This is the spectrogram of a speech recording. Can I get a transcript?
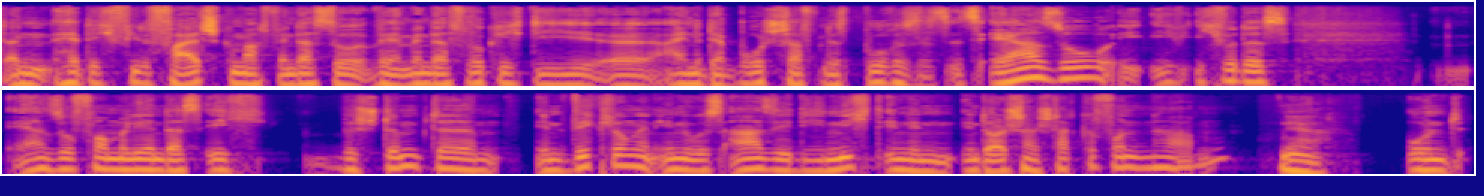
dann hätte ich viel falsch gemacht, wenn das so, wenn, wenn das wirklich die äh, eine der Botschaften des Buches ist. Ist eher so, ich, ich würde es eher so formulieren, dass ich bestimmte Entwicklungen in den USA sehe, die nicht in den in Deutschland stattgefunden haben. Ja und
